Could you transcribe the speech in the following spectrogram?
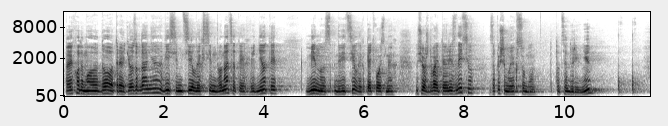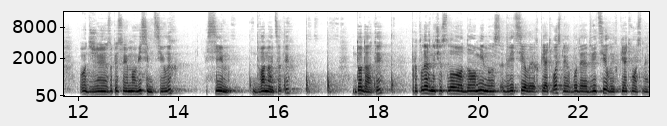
Переходимо до третього завдання. 8,7 відняти мінус 2,5. Ну що ж, давайте різницю запишемо як суму. Тобто це дорівнює. Отже, записуємо 8,7 додати. Протилежне число до мінус 2,5 буде 2,5.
